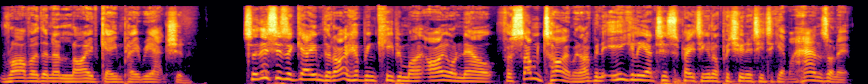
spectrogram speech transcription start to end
rather than a live gameplay reaction. So this is a game that I have been keeping my eye on now for some time and I've been eagerly anticipating an opportunity to get my hands on it.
